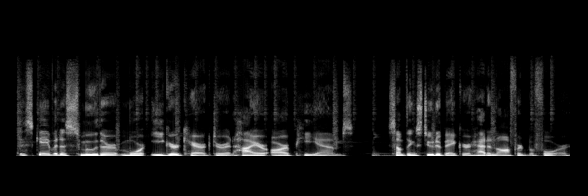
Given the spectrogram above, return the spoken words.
This gave it a smoother, more eager character at higher RPMs, something Studebaker hadn't offered before.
